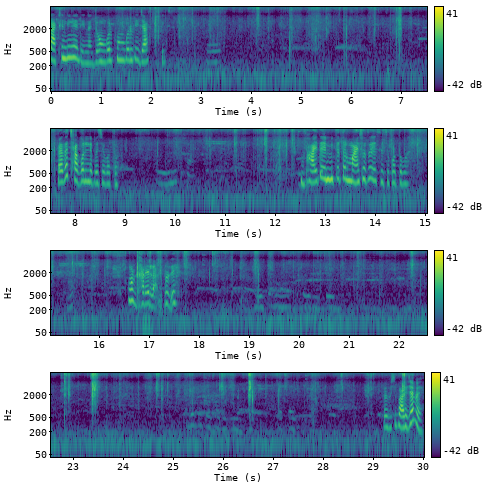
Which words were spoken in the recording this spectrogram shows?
লাঠি নিয়ে এলি না? জঙ্গল ফঙ্গল দিয়ে যাচ্ছিস দাদা, ছাগল লেপেছে কত? ভাই তো এমনিতে তোর মায়ের সাথে এসেছে কতবার? আমার ঘাড়ে লাগল রে। তোর বেশি বাড়ি যাবে?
